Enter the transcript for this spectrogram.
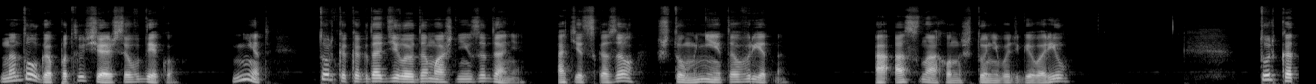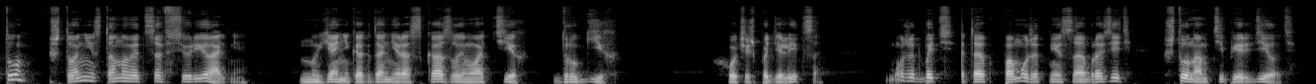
Надолго подключаешься в деку? Нет, только когда делаю домашние задания. Отец сказал, что мне это вредно. А о снах он что-нибудь говорил? Только то, что они становятся все реальнее. Но я никогда не рассказывал ему о тех, других. Хочешь поделиться? Может быть, это поможет мне сообразить, что нам теперь делать.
